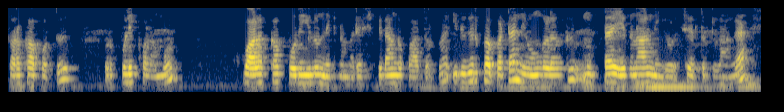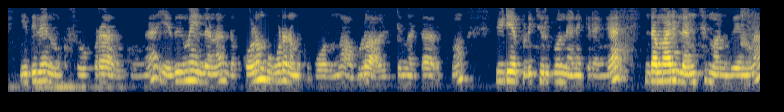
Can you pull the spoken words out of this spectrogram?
சுரக்காய் போட்டு ஒரு புளிக்குழம்பும் வாழைக்காய் பொரியலும் இன்றைக்கி நம்ம ரெசிபி தாங்க பார்த்துருக்கோம். இது விருப்பப்பட்டால் நீ உங்களுக்கு முட்டை எதுனாலும் நீங்கள் சேர்த்துக்கலாங்க இதுவே நமக்கு சூப்பராக இருக்குங்க. எதுவுமே இல்லைன்னா இந்த குழம்பு கூட நமக்கு போதுங்க. அவ்வளோ அல்டிமேட்டாக இருக்கும். வீடியோ பிடிச்சிருக்குன்னு நினைக்கிறேங்க. இந்த மாதிரி லன்ச் மனு வேணும்னா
